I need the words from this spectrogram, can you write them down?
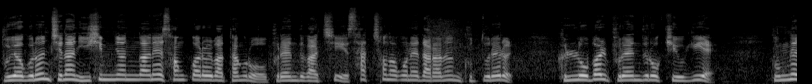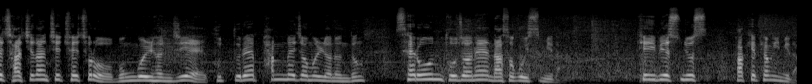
부여구는 지난 20년간의 성과를 바탕으로 브랜드 가치 4천억 원에 달하는 굿두레를 글로벌 브랜드로 키우기 위해 국내 자치단체 최초로 몽골 현지에 굿들의 판매점을 여는 등 새로운 도전에 나서고 있습니다. KBS 뉴스 박혜평입니다.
